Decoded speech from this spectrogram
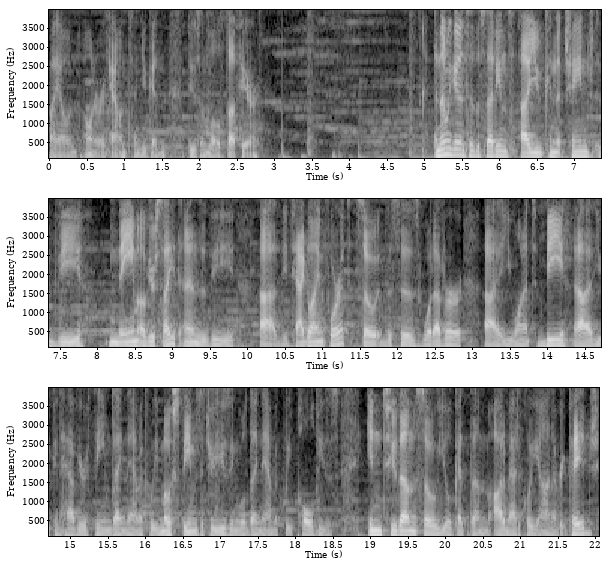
my own owner account, and you can do some little stuff here. And then we get into the settings. Uh, you can change the name of your site and the uh, the tagline for it. So this is whatever uh, you want it to be. Uh, you can have your theme dynamically. Most themes that you're using will dynamically pull these into them, so you'll get them automatically on every page.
